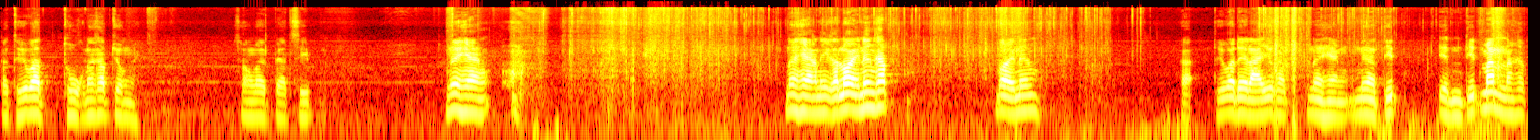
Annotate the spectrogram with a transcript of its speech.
ก็ถือว่าถูกนะครับช่วงนี้สองร้อยแปดสิบเนื้อแห้งเนื้อแห้งนี่ก็ร้อยหนึงครับร้อยหนึง ถือว่าได้หลายอยู่ครับ เนื้อแห้งเนื้อติดเอ็นติดมั่นนะครับ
